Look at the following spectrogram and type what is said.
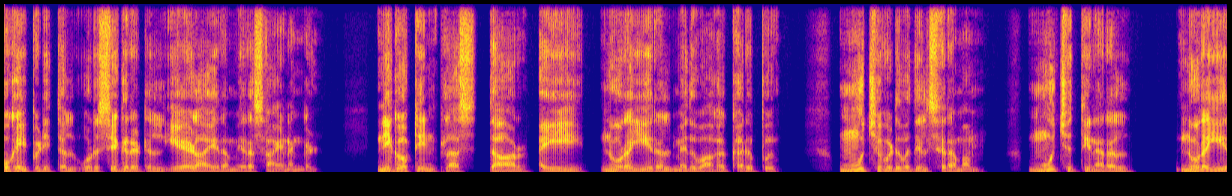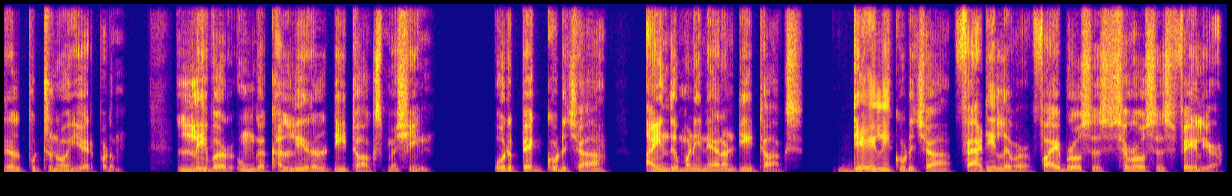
புகைப்பிடித்தல் ஒரு சிகரெட்டில் ஏழாயிரம் இரசாயனங்கள். நிகோட்டின் பிளஸ் தார் ஐ நுரையீரல் மெதுவாக கருப்பு. மூச்சு விடுவதில் சிரமம். மூச்சு திணறல் நுரையீரல் புற்றுநோய் ஏற்படும். லிவர் உங்க கல்லீரல் டீடாக்ஸ் மெஷின். ஒரு பெக் குடிச்சா ஐந்து மணி நேரம் டீடாக்ஸ். டெய்லி குடிச்சா fatty liver fibrosis cirrhosis failure.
